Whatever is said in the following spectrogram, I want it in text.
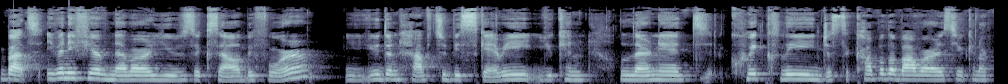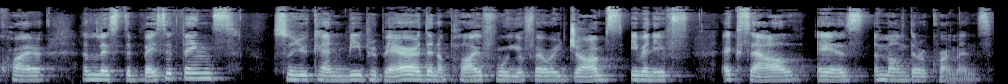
But even if you have never used Excel before, you don't have to be scary. You can learn it quickly just a couple of hours. You can acquire at least the basic things so you can be prepared and apply for your favorite jobs, even if Excel is among the requirements.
